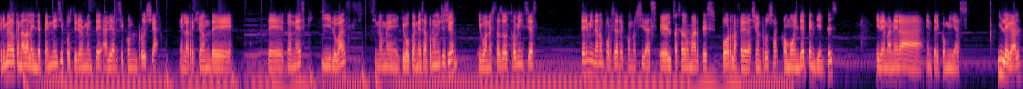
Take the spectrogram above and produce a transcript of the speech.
primero que nada la independencia y posteriormente aliarse con Rusia en la región de, Donetsk y Lugansk, si no me equivoco en esa pronunciación. Y bueno, estas dos provincias terminaron por ser reconocidas el pasado martes por la Federación Rusa como independientes y de manera, entre comillas, ilegal,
